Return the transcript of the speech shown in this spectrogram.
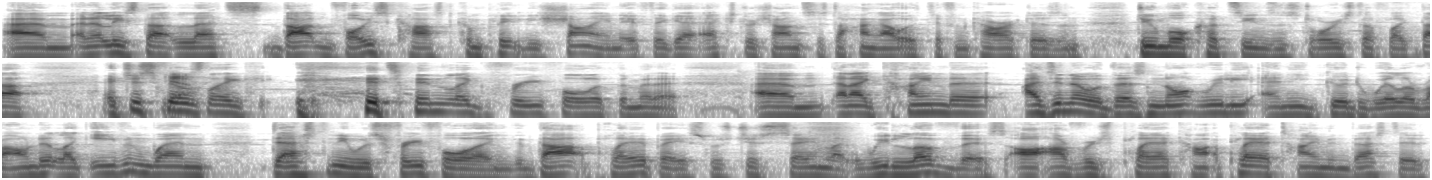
um, and at least that lets that voice cast completely shine if they get extra chances to hang out with different characters and do more cutscenes and story stuff like that. It just feels yeah. like it's in like free fall at the minute, um, and I kind of I don't know. There's not really any goodwill around it. Like even when Destiny was free falling, that player base was just saying like we love this. Our average player player time invested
